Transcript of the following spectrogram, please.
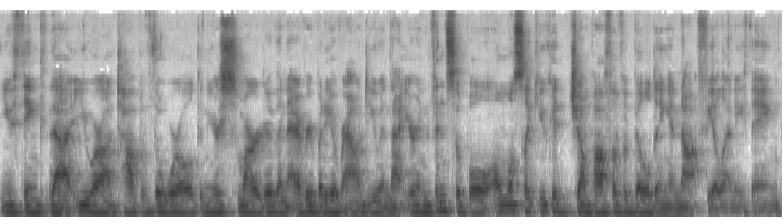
you think that you are on top of the world and you're smarter than everybody around you, and that you're invincible, almost like you could jump off of a building and not feel anything.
